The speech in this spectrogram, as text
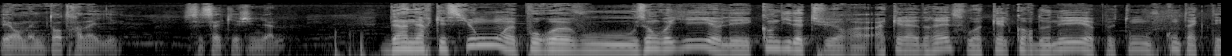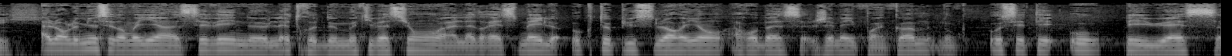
et en même temps travailler. C'est ça qui est génial. Dernière question, pour vous envoyer les candidatures, à quelle adresse ou à quelles coordonnées peut-on vous contacter? Alors le mieux c'est d'envoyer un CV, une lettre de motivation à l'adresse mail octopuslorient.gmail.com donc o c t o p u s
